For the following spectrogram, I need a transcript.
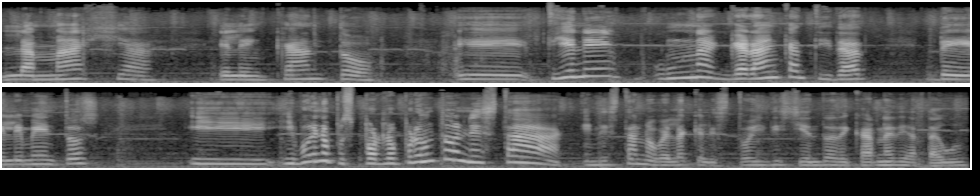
la magia, el encanto. Eh, tiene una gran cantidad de elementos y, bueno, pues por lo pronto en esta, en esta novela que le estoy diciendo de carne de ataúd,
